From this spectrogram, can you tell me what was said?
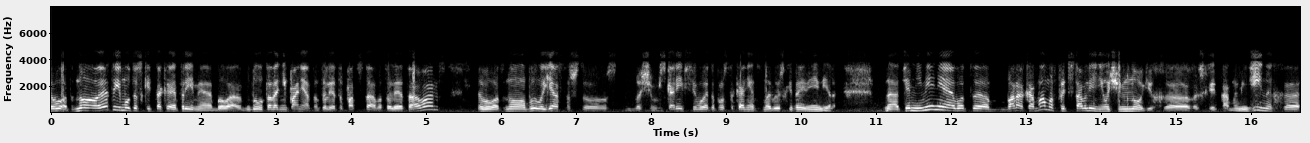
Вот. Но это ему, так сказать, такая премия была. Было тогда непонятно, то ли это подстава, то ли это аванс. Вот, но было ясно, что, в общем, скорее всего, это просто конец Нобелевской премии мира. А, тем не менее, вот э, Барак Обама в представлении очень многих, э, так сказать, там и медийных э,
